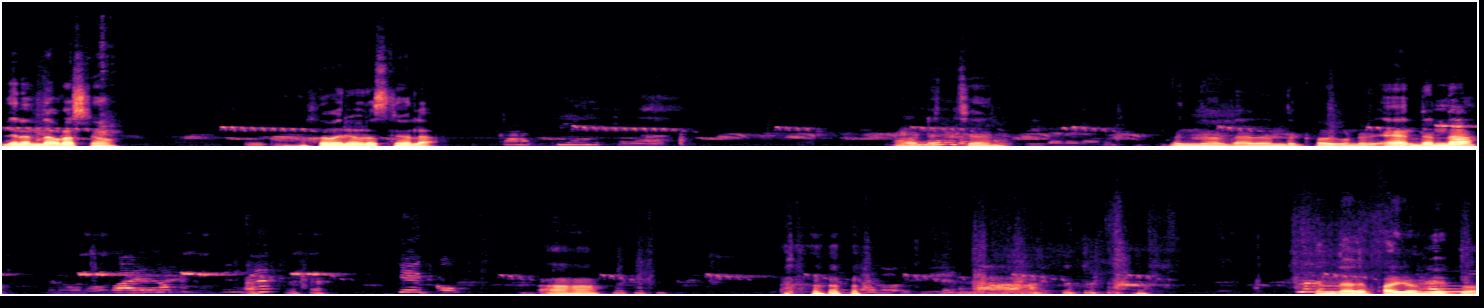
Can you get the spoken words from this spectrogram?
ഇതിനെന്താ പ്രശ്നം? ഒരു പ്രശ്നമല്ല കുഞ്ഞോളത്തെ കുഞ്ഞോളത് അത് എന്തൊക്കെ കൊണ്ടുവരും. ഏ ഇതെന്താ? ആഹാ. എന്താ പഴവും കേക്കോ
